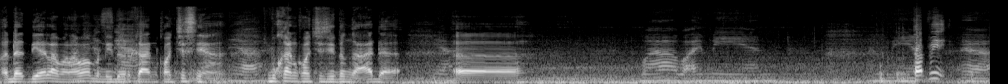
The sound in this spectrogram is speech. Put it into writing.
ada dia lama-lama menidurkan consciousnya Ya. bukan conscious itu nggak ada Ya. Eh, Wow, I mean, I mean. Tapi- ya.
